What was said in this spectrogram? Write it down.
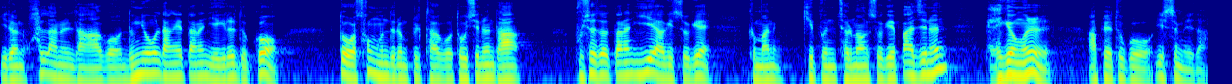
이런 환란을 당하고 능력을 당했다는 얘기를 듣고 또 성문들은 불타고 도시는 다 부셔졌다는 이 이야기 속에 그만 깊은 절망 속에 빠지는 배경을 앞에 두고 있습니다.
